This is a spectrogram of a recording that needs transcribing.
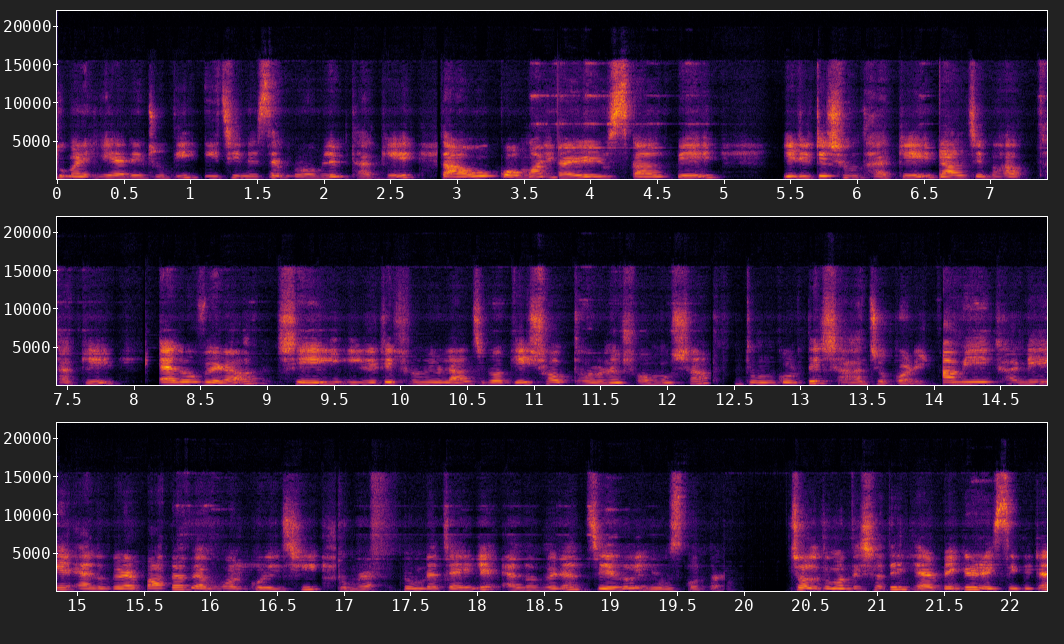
তোমার হেয়ারে যদি ইচিনেস এর প্রবলেম থাকে, তাও কমায়। হেয়ারের স্কাল্পে ইরিটেশন থাকে, লালচে ভাব থাকে অ্যালোভেরা সেই ইরিটেশন লালচে ভাব, এই সব ধরনের সমস্যা দূর করতে সাহায্য করে। আমি এখানে অ্যালোভেরার পাতা ব্যবহার করেছি। তোমরা তোমরা চাইলে অ্যালোভেরা জেলও ইউজ করতে পারো। চলো তোমাদের সাথে হেয়ার প্যাকের রেসিপিটা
